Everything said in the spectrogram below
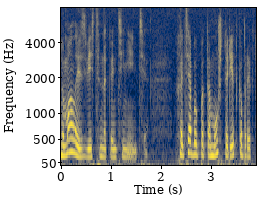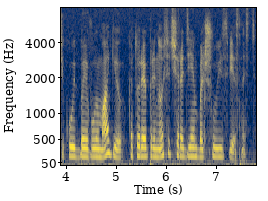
но мало известен на континенте. Хотя бы потому, что редко практикует боевую магию, которая приносит чародеям большую известность.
